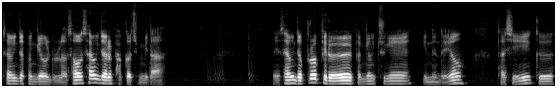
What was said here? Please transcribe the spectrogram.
사용자 변경을 눌러서 사용자를 바꿔줍니다. 네, 사용자 프로필을 변경 중에 있는데요. 다시 그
